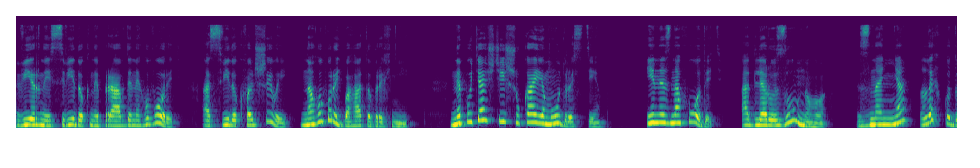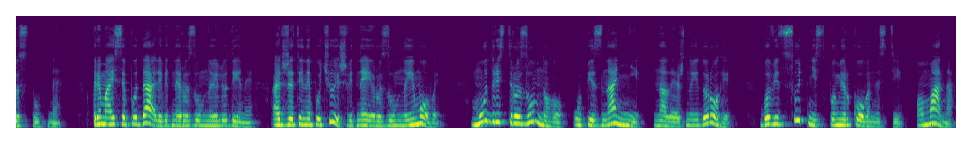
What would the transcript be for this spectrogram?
Вірний свідок неправди не говорить, а свідок фальшивий наговорить багато брехні. Непутящий шукає мудрості і не знаходить, а для розумного знання легко доступне. Тримайся подалі від нерозумної людини, адже ти не почуєш від неї розумної мови. Мудрість розумного у пізнанні належної дороги, бо відсутність поміркованості омана.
